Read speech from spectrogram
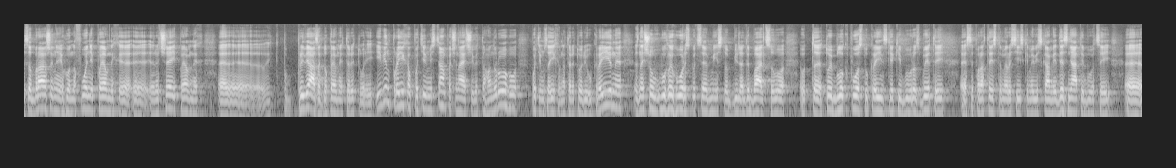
зображення його на фоні певних речей, певних прив'язок до певної території. І він проїхав по тим місцям, починаючи від Таганрогу, потім заїхав на територію України, знайшов Вуглегорську, це місто біля Дебальцево, от е, той блокпост український, який був розбитий е, сепаратистами російськими військами, де знятий був цей е,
